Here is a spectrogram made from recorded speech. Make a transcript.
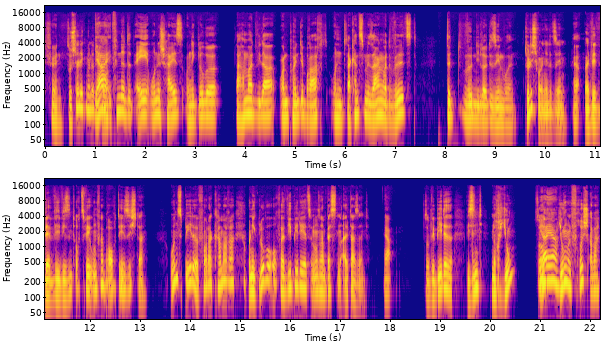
schön. So stelle ich mir das Ja, vor. ich finde das, ey, ohne Scheiß. Und ich glaube, da haben wir es wieder on point gebracht. Und da kannst du mir sagen, was du willst. Das würden die Leute sehen wollen. Natürlich wollen die das sehen. Ja. Weil wir, wir, wir wir sind auch zwei unverbrauchte Gesichter. Uns beide vor der Kamera. Und ich glaube auch, weil wir beide jetzt in unserem besten Alter sind. Ja. So, wir beide, wir sind noch jung. So, Ja, ja. jung und frisch, aber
